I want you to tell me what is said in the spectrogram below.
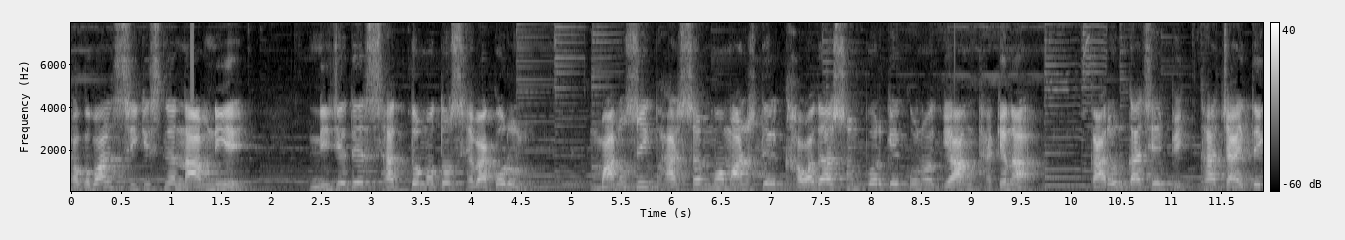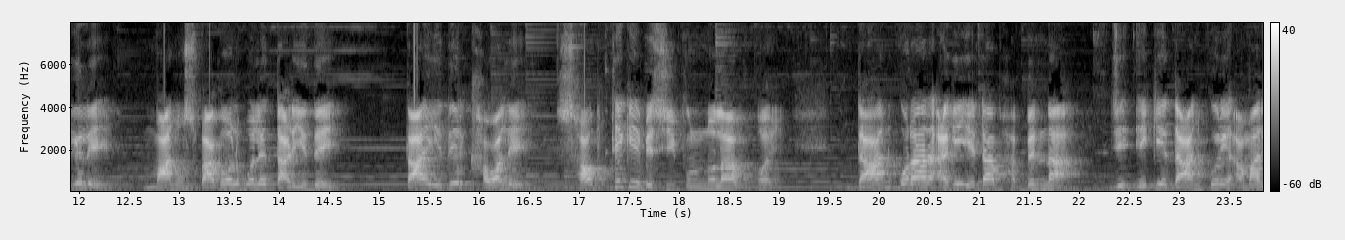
ভগবান শ্রীকৃষ্ণের নাম নিয়ে নিজেদের সাধ্যমতো সেবা করুন। মানসিক ভারসাম্য মানুষদের খাওয়া দাওয়া সম্পর্কে কোনো জ্ঞান থাকে না। কারোর কাছে ভিক্ষা চাইতে গেলে মানুষ পাগল বলে তাড়িয়ে দেয়। তাই এদের খাওয়ালে সব থেকে বেশি পুণ্য লাভ হয়। দান করার আগে এটা ভাববেন না যে একে দান করে আমার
